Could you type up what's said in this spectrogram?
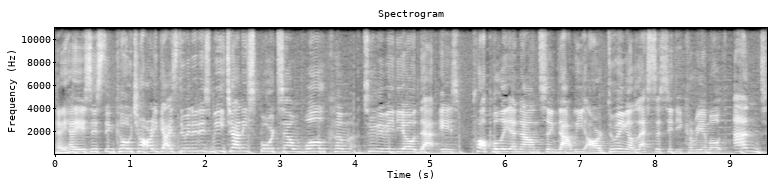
Hey, hey, assistant coach, how are you guys doing? It is me, CaniSports, and welcome to the video that is properly announcing that we are doing a Leicester City career mode and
